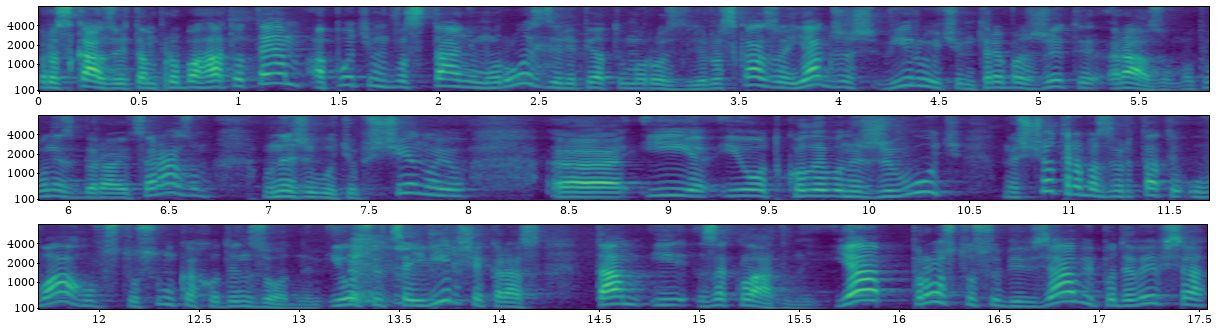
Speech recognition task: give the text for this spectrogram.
розказує там про багато тем, а потім в останньому розділі, п'ятому розділі, розказує, як же ж віруючим треба жити разом. От вони збираються разом, вони живуть общиною. Е, і, і от коли вони живуть, на що треба звертати увагу в стосунках один з одним. І ось цей вірш якраз там і закладений. Я просто собі взяв і подивився,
